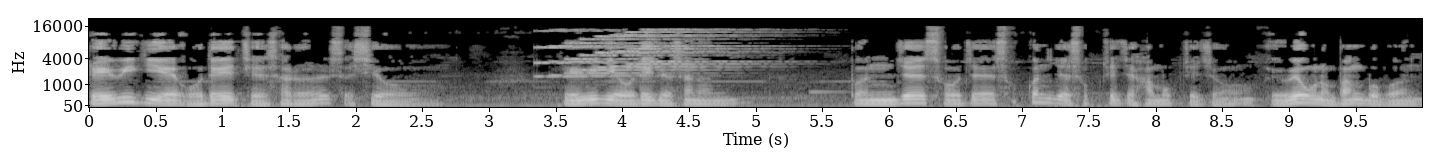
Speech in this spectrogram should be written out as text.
레위기의 5대 제사를 쓰시오. 레위기의 5대 제사는 번제, 소제, 속건제, 속제제, 하목제죠. 외우는 방법은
